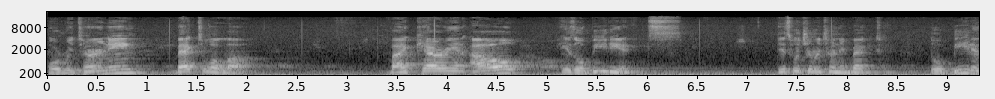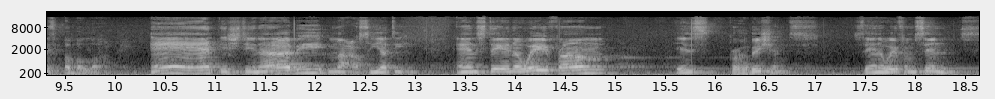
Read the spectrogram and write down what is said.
or returning back to Allah by carrying out His obedience this what you're returning back to. The obedience of Allah. And ijtinabi ma'asiyatihi. And staying away from his prohibitions. Staying away from sins.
